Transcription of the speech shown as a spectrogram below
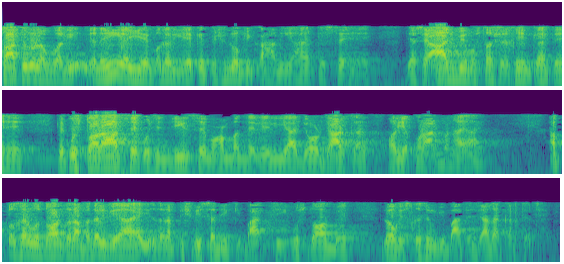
ساتر الاولین یہ نہیں ہے یہ، مگر یہ کہ پچھلوں کی کہانیاں ہیں، قصے ہیں۔ جیسے آج بھی مستشرقین کہتے ہیں کہ کچھ طورات سے، کچھ انجیل سے محمد نے لے لیا، جوڑ جاڑ کر اور یہ قرآن بنایا ہے۔ اب تو خیر وہ دور ذرا بدل گیا ہے، یہ ذرا پچھلی صدی کی بات تھی۔ اس دور میں لوگ اس قسم کی باتیں زیادہ کرتے تھے۔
